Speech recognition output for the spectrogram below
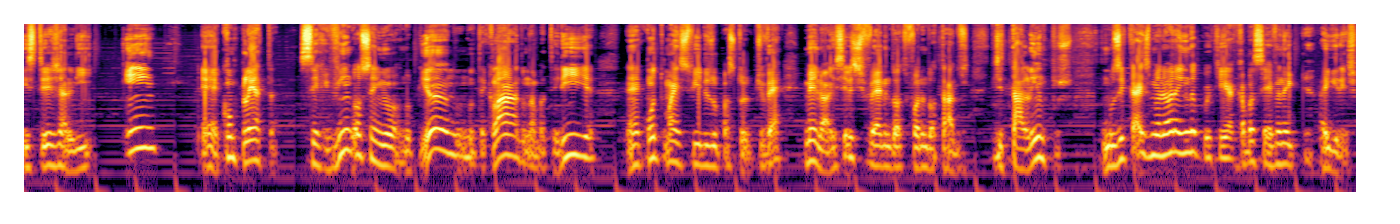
esteja ali em é, completa, servindo ao Senhor no piano, no teclado, na bateria. Né? Quanto mais filhos o pastor tiver, melhor. E se eles tiverem, forem dotados de talentos musicais, melhor ainda, porque acaba servindo a igreja.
